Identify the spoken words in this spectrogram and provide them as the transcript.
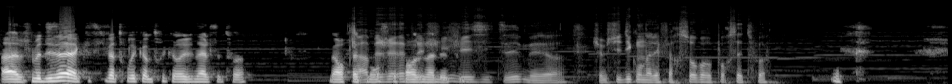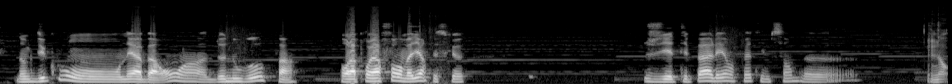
Ah, je me disais, qu'est-ce qu'il va trouver comme truc original cette fois? Mais en fait, Ah, non, bah, j'ai réfléchi, hésité, mais euh, je me suis dit qu'on allait faire sobre pour cette fois. Donc du coup, on est à Baron, hein, de nouveau, enfin, pour la première fois on va dire, puisque j'y étais pas allé en fait, il me semble. euh, Non,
